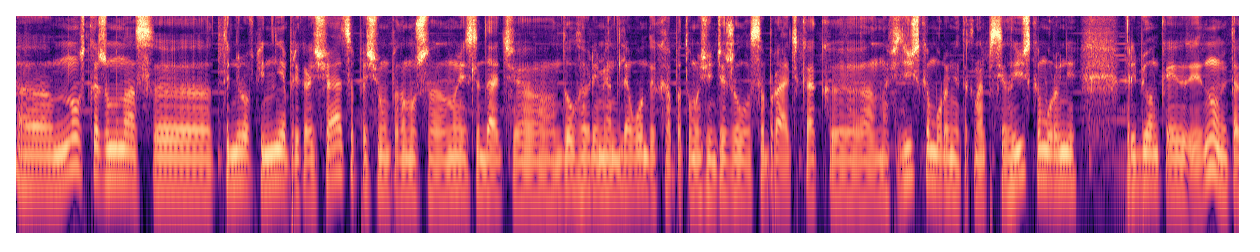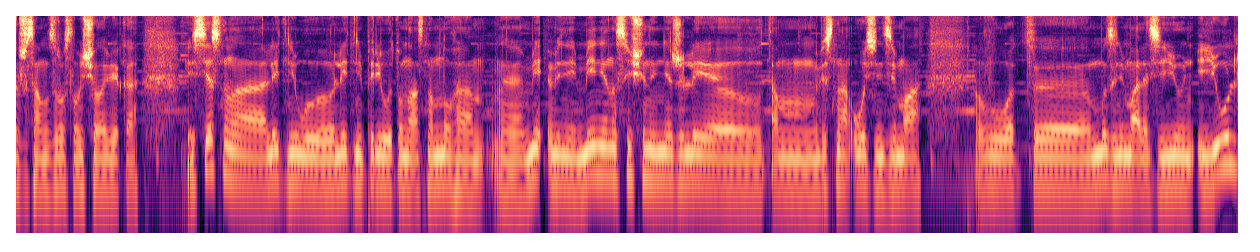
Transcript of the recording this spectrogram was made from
Э, Ну, скажем, у нас э, тренировки не прекращаются. Почему? Потому что, ну, если дать э, долгое время для отдыха, потом очень тяжело собрать как э, на физическом уровне, так и на психологическом уровне ребенка, и, ну, и также самого взрослого человека. Естественно, летний, у- летний период у нас намного э, менее насыщенный, нежели э, там весна, осень, зима. Вот. э, Мы занимались июнь-июль,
